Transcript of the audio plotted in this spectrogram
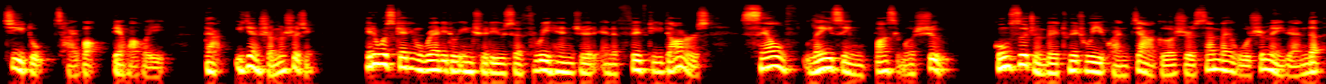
季度财报电话会议。that 一件什么事情？It was getting ready to introduce a three hundred and fifty dollars self-lacing basketball shoe. 公司准备推出一款价格是三百五十美元的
